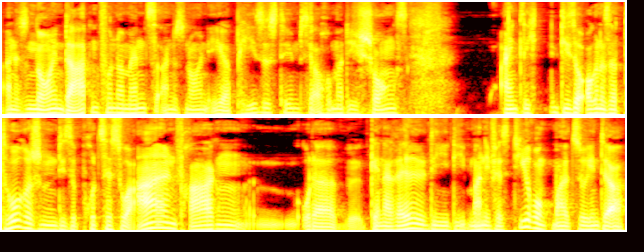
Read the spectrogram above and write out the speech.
eines neuen Datenfundaments, eines neuen ERP-Systems ja auch immer die Chance, eigentlich diese organisatorischen, diese prozessualen Fragen ähm, oder generell die, die Manifestierung mal zu hinter,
